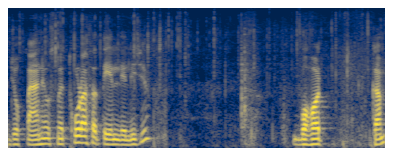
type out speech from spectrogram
जो पैन है, उसमें थोड़ा सा तेल ले लीजिए। बहुत कम।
